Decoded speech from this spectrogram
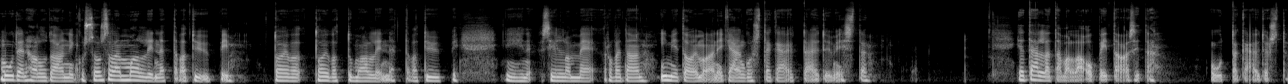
muuten halutaan, niin kun se on sellainen mallinnettava tyyppi, toivo, toivottu mallinnettava tyyppi, niin silloin me ruvetaan imitoimaan ikään kuin sitä käyttäytymistä. Ja tällä tavalla opitaan sitä uutta käytöstä.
